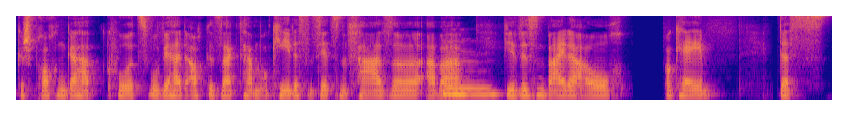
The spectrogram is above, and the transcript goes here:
gesprochen gehabt, kurz, wo wir halt auch gesagt haben, okay, das ist jetzt eine Phase, aber mhm. wir wissen beide auch, okay, das,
